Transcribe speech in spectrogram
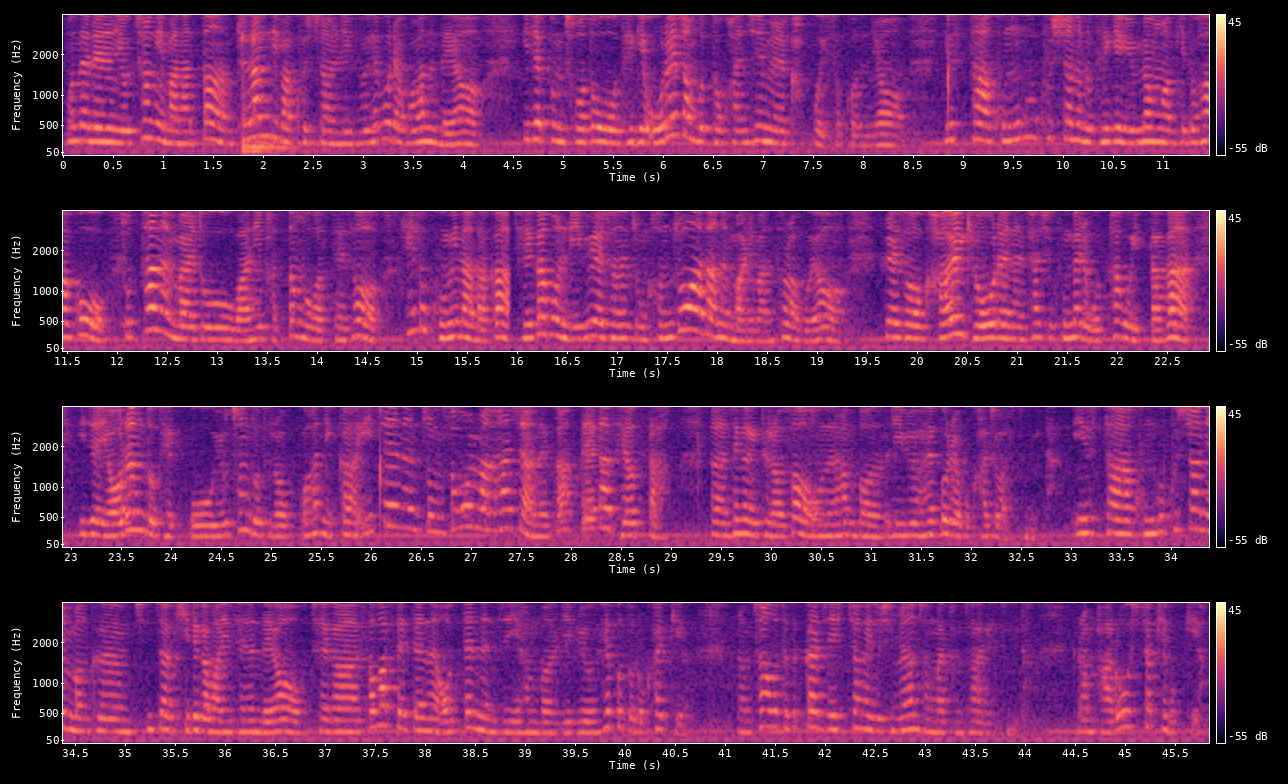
오늘은 요청이 많았던 블랑디바 쿠션 리뷰해보려고 하는데요. 이 제품 저도 되게 오래전부터 관심을 갖고 있었거든요. 인스타 공구 쿠션으로 되게 유명하기도 하고 좋다는 말도 많이 봤던 것 같아서 계속 고민하다가 제가 본 리뷰에서는 좀 건조하다는 말이 많더라고요 그래서 가을 겨울에는 사실 구매를 못하고 있다가 이제 여름도 됐고 요청도 들어왔고 하니까 이제는 좀 써볼만 하지 않을까? 때가 되었다 라는 생각이 들어서 오늘 한번 리뷰해보려고 가져왔습니다. 인스타 공구 쿠션인 만큼 진짜 기대가 많이 되는데요. 제가 써봤을 때는 어땠는지 한번 리뷰해보도록 할게요. 그럼 처음부터 끝까지 시청해주시면 정말 감사하겠습니다. 그럼 바로 시작해볼게요.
